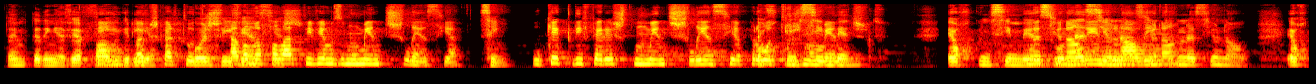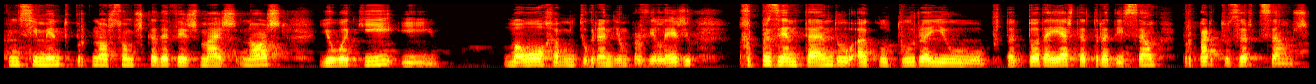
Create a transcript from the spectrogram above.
tem um bocadinho a ver com a alegria. Vai buscar tudo. Estava-me a falar que vivemos um momento de excelência. Sim. O que é que difere este momento de excelência para é outros momentos? É o reconhecimento nacional, nacional e, internacional. e. É o reconhecimento porque nós somos cada vez mais, nós, eu aqui, e uma honra muito grande e um privilégio, representando a cultura e o, portanto, toda esta tradição por parte dos artesãos.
